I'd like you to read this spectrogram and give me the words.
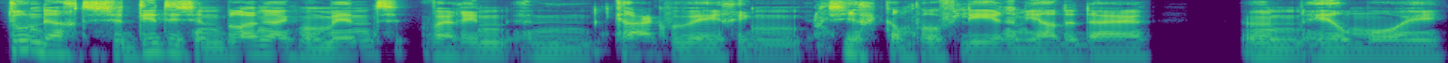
Toen dachten ze, dit is een belangrijk moment waarin een kraakbeweging zich kan profileren. En die hadden daar een heel mooi,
